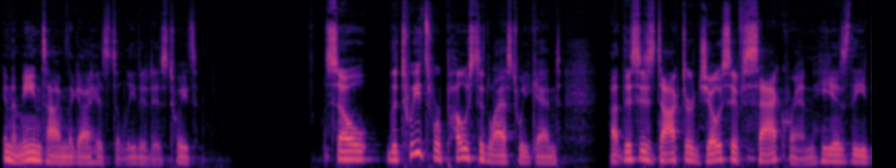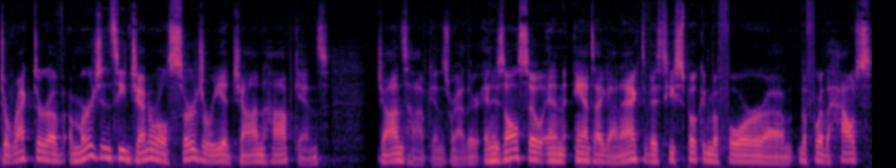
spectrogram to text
in the meantime, the guy has deleted his tweets. So the tweets were posted last weekend. Uh, this is Dr. Joseph Sakran. He is the director of emergency general surgery at John Hopkins, Johns Hopkins rather, and is also an anti-gun activist. He's spoken before um, before the House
